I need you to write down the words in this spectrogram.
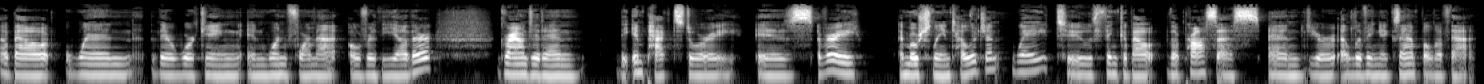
about when they're working in one format over the other, grounded in the impact story, is a very emotionally intelligent way to think about the process, and you're a living example of that.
